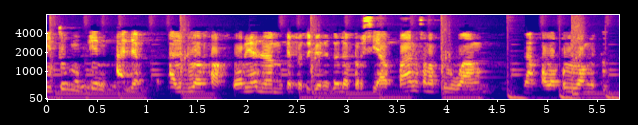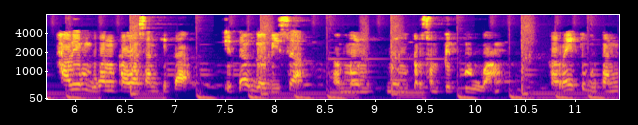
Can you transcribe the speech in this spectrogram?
itu mungkin ada ada dua faktor ya dalam mencapai tujuan itu ada persiapan sama peluang. Nah kalau peluang itu hal yang bukan kawasan kita kita nggak bisa uh, mem mempersempit peluang karena itu bukan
